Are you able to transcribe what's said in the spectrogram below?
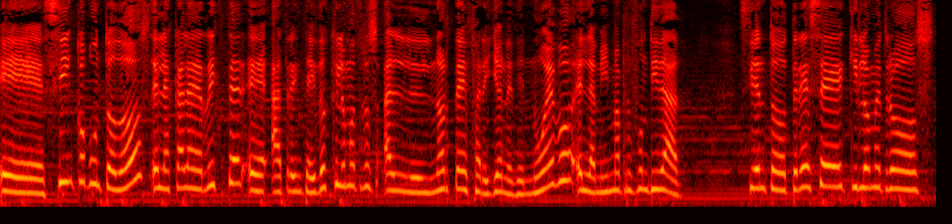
Eh, 5.2 en la escala de Richter eh, a 32 kilómetros al norte de Farellones, de nuevo en la misma profundidad. 113 kilómetros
